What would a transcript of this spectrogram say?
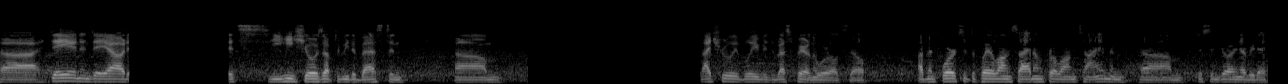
uh, day in and day out, it's he, he shows up to be the best, and um, I truly believe he's the best player in the world. So I've been fortunate to play alongside him for a long time, and um, just enjoying every day.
